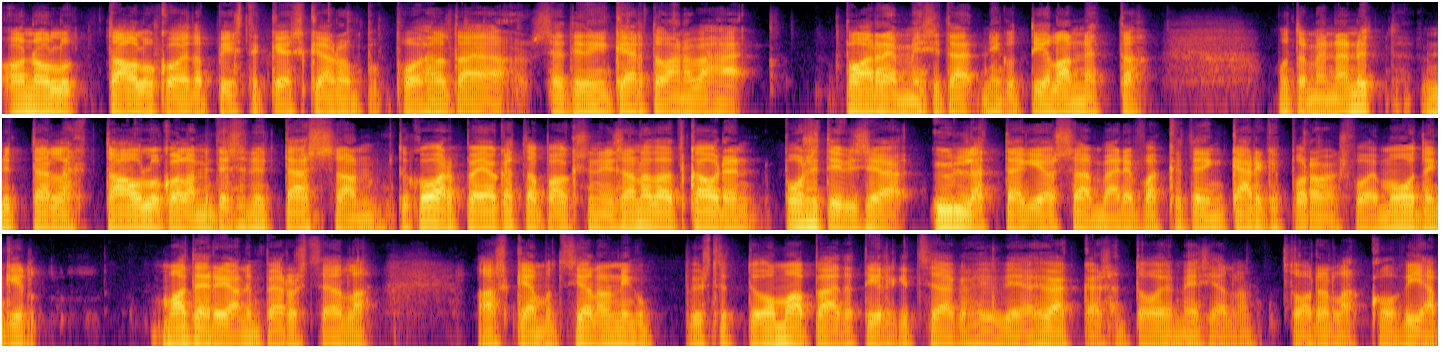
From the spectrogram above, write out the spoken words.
on ollut taulukoita piste keskiarvon pohjalta, ja se tietenkin kertoo aina vähän paremmin sitä niin kuin tilannetta, mutta mennään nyt, nyt tällä taulukolla, miten se nyt tässä on. Mutta KRP joka tapauksessa, niin sanotaan, että kauden positiivisia yllättäjäkin jossain määrin, vaikka tietenkin kärkiporokaksi voi muutenkin materiaalin perusteella laskea, mutta siellä on niin pystytty omaa päätä tilkitsemään aika hyvin ja hyökkäys toimii, siellä on todella kovia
